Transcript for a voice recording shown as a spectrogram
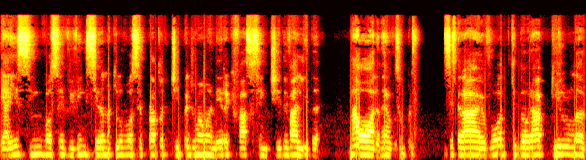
e aí sim você vivenciando aquilo, você prototipa de uma maneira que faça sentido e valida na hora, né? Você não precisa esperar, eu vou aqui dourar a pílula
